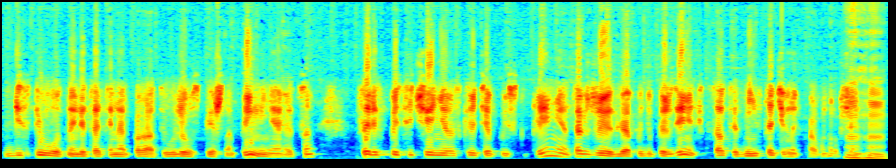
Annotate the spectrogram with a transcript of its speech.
беспилотные летательные аппараты уже успешно применяются в целях пресечения раскрытия преступления, а также для предупреждения фиксации административных правонарушений. Мгм.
